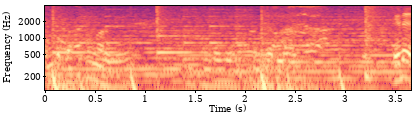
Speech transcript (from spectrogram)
ரொம்ப கஷ்டமா இருக்கு பண்றது என்னன்னு தெரியல. எடு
